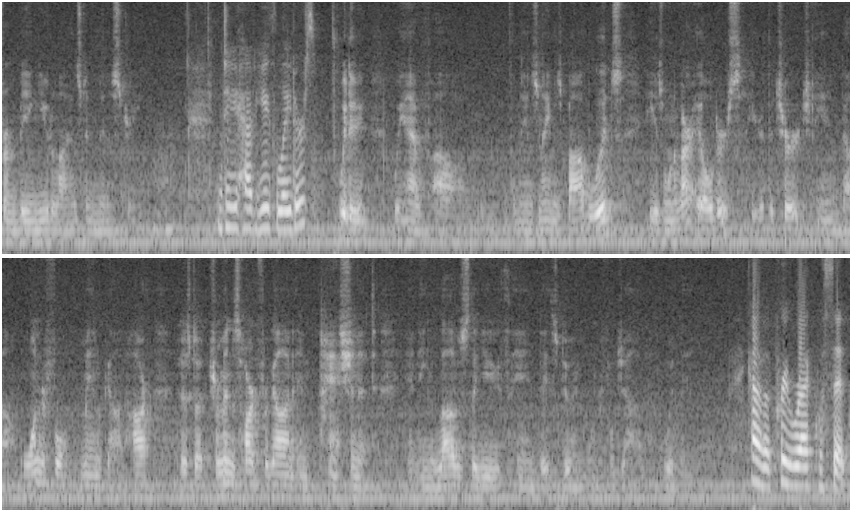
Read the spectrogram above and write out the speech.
from being utilized in ministry. Do you have youth leaders? We do. We have, uh, the man's name is Bob Woods. He is one of our elders here at the church and uh, wonderful man of God. Heart, just a tremendous heart for God and passionate. And he loves the youth and is doing a wonderful job with them. Kind of a prerequisite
